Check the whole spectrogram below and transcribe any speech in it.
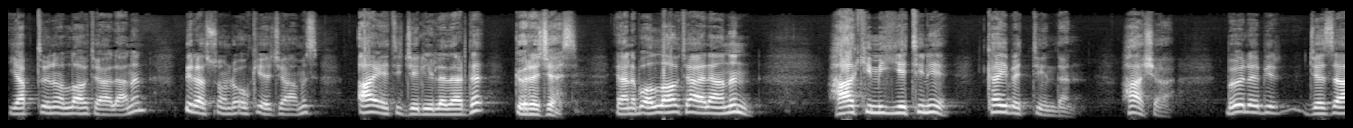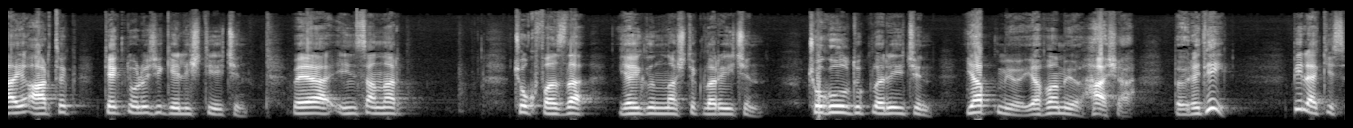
yaptığını Allahu Teala'nın biraz sonra okuyacağımız ayeti celilelerde göreceğiz. Yani bu Allahu Teala'nın hakimiyetini kaybettiğinden haşa böyle bir cezayı artık teknoloji geliştiği için veya insanlar çok fazla yaygınlaştıkları için, çok oldukları için yapmıyor, yapamıyor. Haşa. Böyle değil. Bilakis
